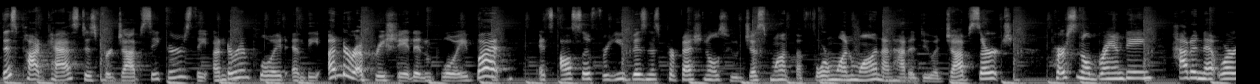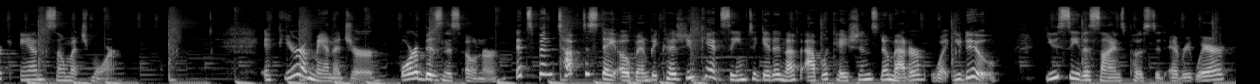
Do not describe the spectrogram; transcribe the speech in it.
This podcast is for job seekers, the underemployed, and the underappreciated employee, but it's also for you business professionals who just want the 411 on how to do a job search, personal branding, how to network, and so much more. If you're a manager or a business owner, it's been tough to stay open because you can't seem to get enough applications no matter what you do. You see the signs posted everywhere.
